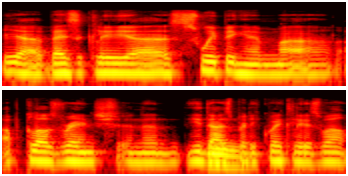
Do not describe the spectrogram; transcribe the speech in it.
yeah, basically uh, sweeping him uh, up close range, and then he dies Hmm. pretty quickly as well.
